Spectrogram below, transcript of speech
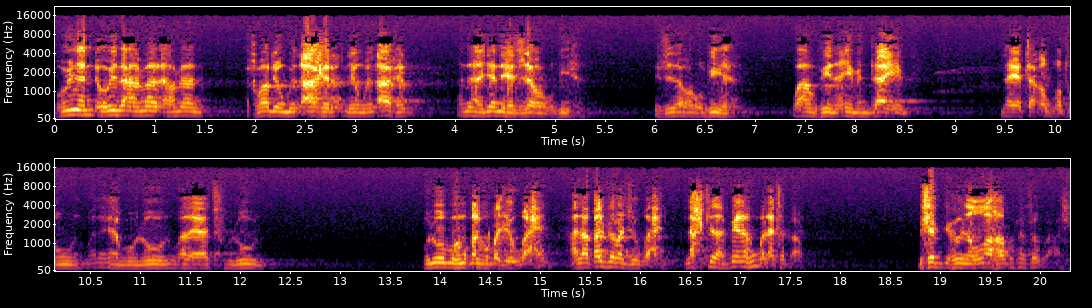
ومن ومن اعمال أعمال إخبار يوم الآخر اليوم الآخر ان أهل الجنه يتزاوروا فيها. يتزاوروا فيها. وهم في نعيم دائم. لا يتغوطون ولا يبولون ولا يدفلون قلوبهم قلب رجل واحد. على قلب رجل واحد. لا اختلاف بينهم ولا تباعد. يسبحون الله بكرة وعشيا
